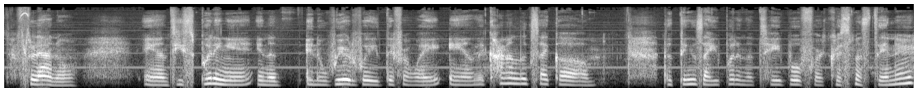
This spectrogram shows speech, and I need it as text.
flannel and he's putting it in a in a weird way, different way, and it kind of looks like um the things that you put in the table for Christmas dinner.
